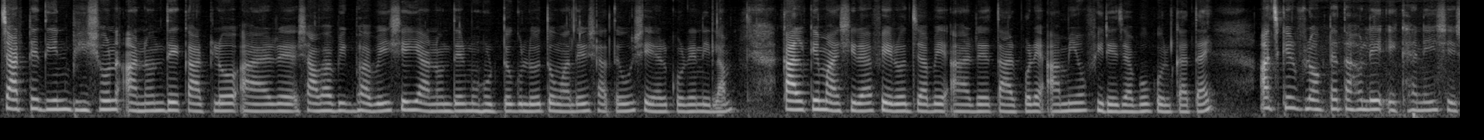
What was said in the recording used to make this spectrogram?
চারটে দিন ভীষণ আনন্দে কাটলো আর স্বাভাবিকভাবেই সেই আনন্দের মুহূর্তগুলো তোমাদের সাথেও শেয়ার করে নিলাম। কালকে মাসিরা ফেরত যাবে আর তারপরে আমিও ফিরে যাব কলকাতায়। আজকের ব্লগটা তাহলে এখানেই শেষ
